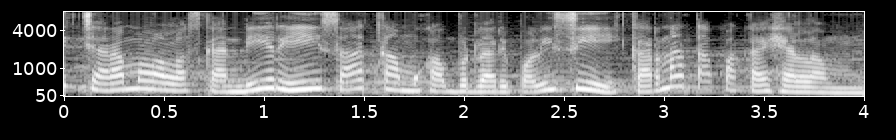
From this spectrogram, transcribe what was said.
Trik cara meloloskan diri saat kamu kabur dari polisi karena tak pakai helm.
